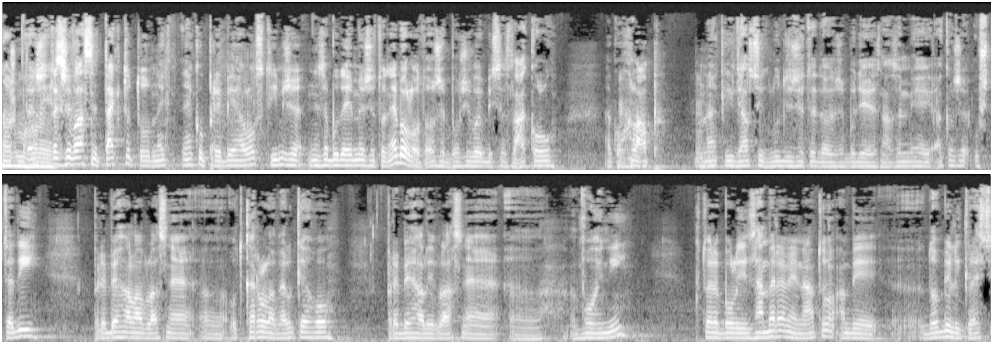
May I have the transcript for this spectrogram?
No, takže, takže vlastne takto to nejako prebiehalo s tým, že nezabudejme, že to nebolo to, že Boživoj by sa zlákol ako chlap mm-hmm. nejakých ďalších ľudí, že teda, že bude jesť na zemi. Hej. Akože už vtedy prebiehala vlastne uh, od Karola Veľkého prebiehali vlastne uh, vojny, ktoré boli zamerané na to, aby dobili kres,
